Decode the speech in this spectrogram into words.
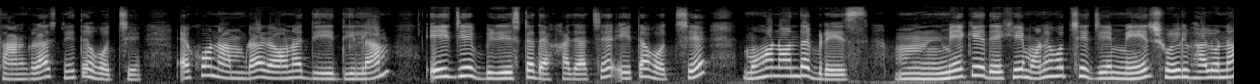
সানগ্লাস নিতে হচ্ছে। এখন আমরা রওনা দিয়ে দিলাম। এই যে ব্রিজটা দেখা যাচ্ছে, এটা হচ্ছে মহানন্দা ব্রিজ। মেয়েকে দেখে মনে হচ্ছে যে মেয়ের শরীর ভালো না।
